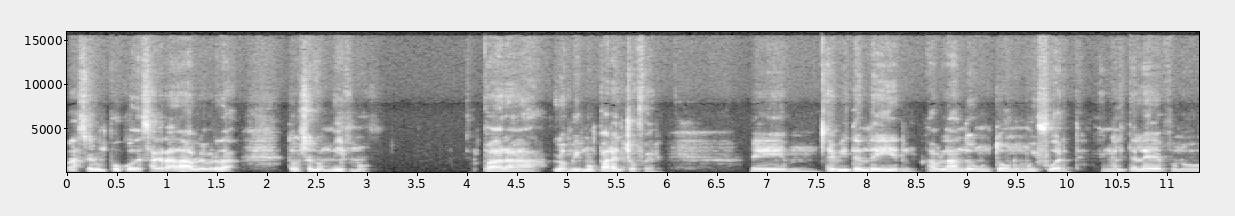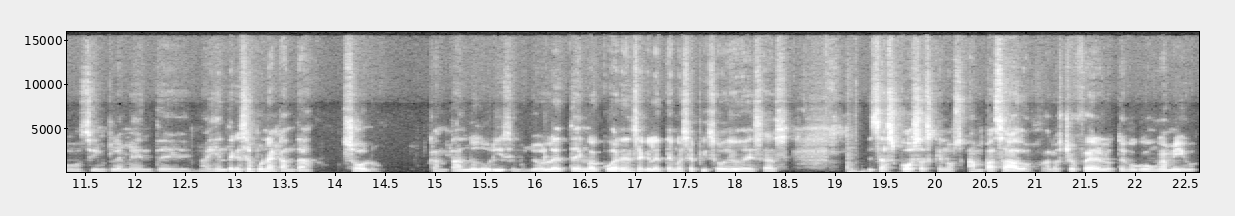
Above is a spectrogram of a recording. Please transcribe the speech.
va a ser un poco desagradable, ¿verdad? Entonces lo mismo para lo mismo para el chofer. Em, eviten de ir hablando en un tono muy fuerte en el teléfono, simplemente hay gente que se pone a cantar solo cantando durísimo. Yo le tengo, acuérdense que le tengo ese episodio de esas, esas cosas que nos han pasado a los choferes, lo tengo con un amigo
